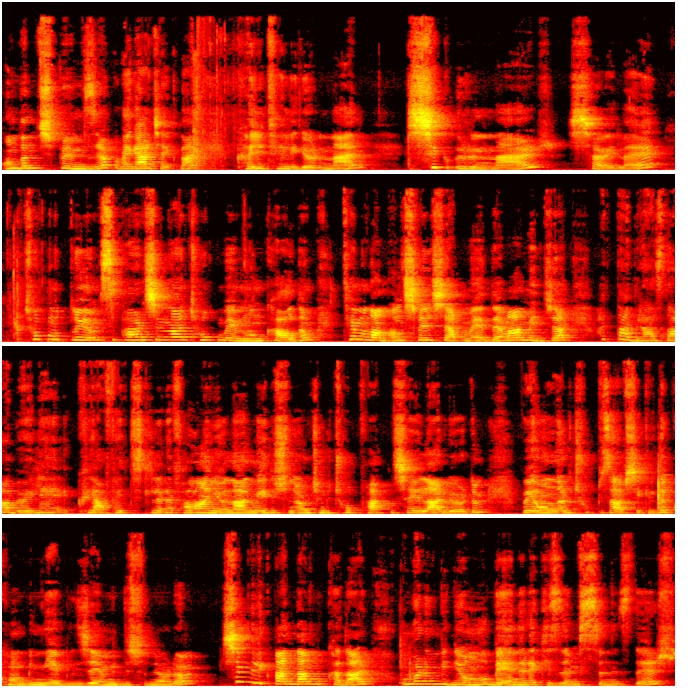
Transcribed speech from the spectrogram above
Ondan hiç şüphemiz yok ve gerçekten kaliteli görünen şık ürünler şöyle. Çok mutluyum. Siparişimden çok memnun kaldım. Temu'dan alışveriş yapmaya devam edeceğim. Hatta biraz daha böyle kıyafetlere falan yönelmeyi düşünüyorum. Çünkü çok farklı şeyler gördüm ve onları çok güzel bir şekilde kombinleyebileceğimi düşünüyorum. Şimdilik benden bu kadar. Umarım videomu beğenerek izlemişsinizdir.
